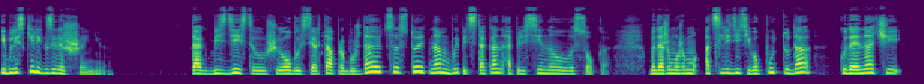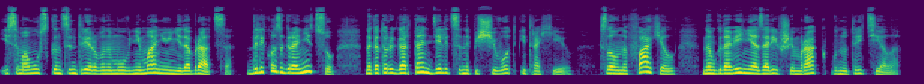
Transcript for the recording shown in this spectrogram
и близки ли к завершению. Так бездействовавшие области рта пробуждаются, стоит нам выпить стакан апельсинового сока. Мы даже можем отследить его путь туда, куда иначе и самому сконцентрированному вниманию не добраться, далеко за границу, на которой гортань делится на пищевод и трахею, словно факел, на мгновение озаривший мрак внутри тела.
